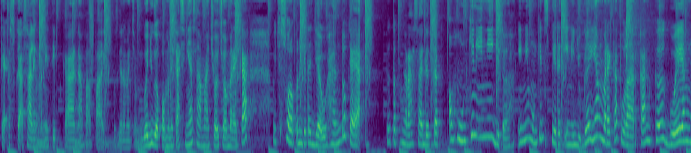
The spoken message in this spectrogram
kayak suka saling menitipkan apa apa gitu segala macam. Gue juga komunikasinya sama cowok-cowok mereka which is walaupun kita jauhan tuh kayak tetap ngerasa deket oh mungkin ini gitu. Ini mungkin spirit ini juga yang mereka tularkan ke gue yang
